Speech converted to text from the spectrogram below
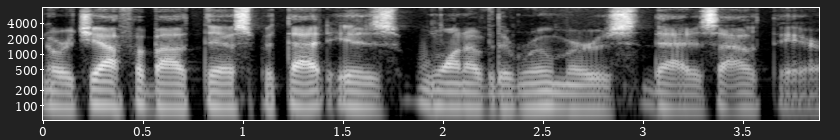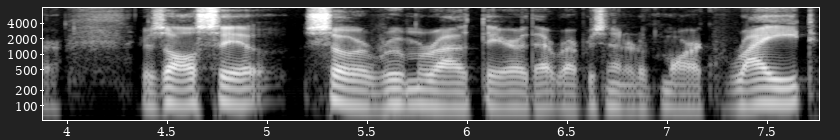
nor Jeff about this, but that is one of the rumors that is out there. There's also so a rumor out there that Representative Mark Wright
